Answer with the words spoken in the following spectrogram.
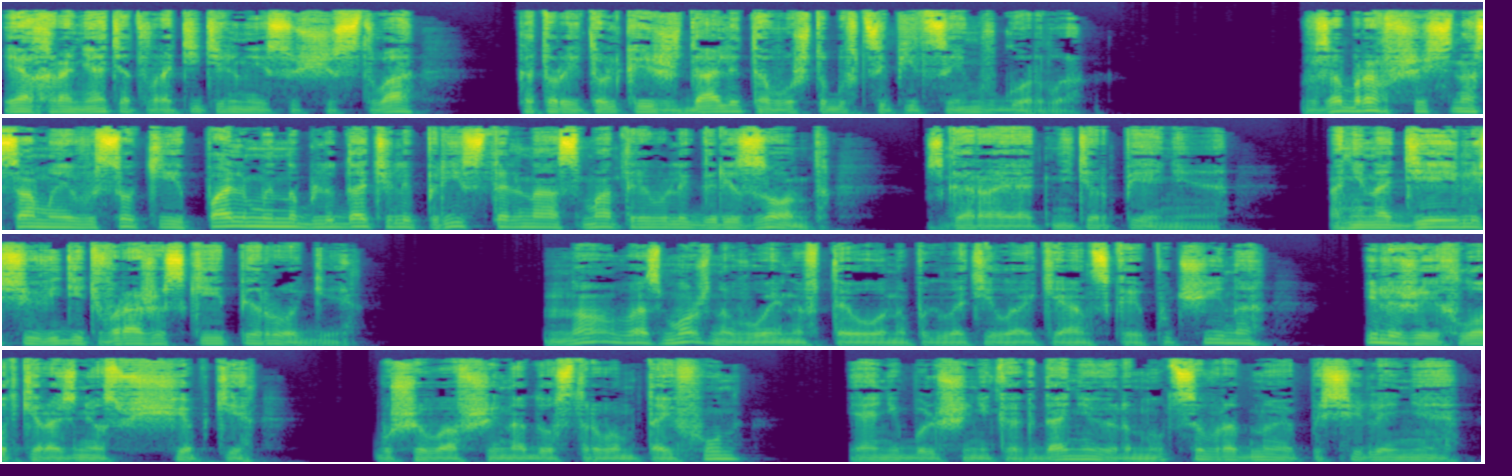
и охранять отвратительные существа — которые только и ждали того, чтобы вцепиться им в горло. Взобравшись на самые высокие пальмы, наблюдатели пристально осматривали горизонт, сгорая от нетерпения. Они надеялись увидеть вражеские пироги. Но, возможно, воинов Теона поглотила океанская пучина, или же их лодки разнес в щепки бушевавший над островом тайфун, и они больше никогда не вернутся в родное поселение —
